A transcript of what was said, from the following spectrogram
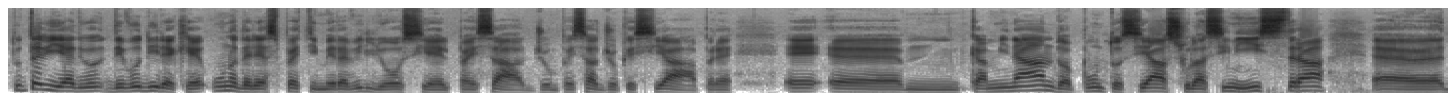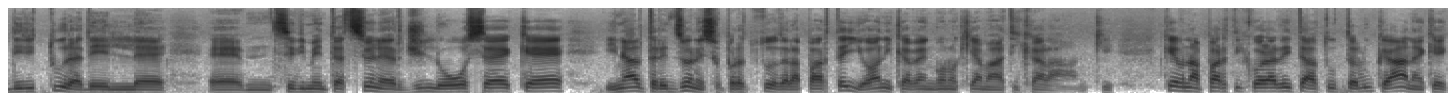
Tuttavia devo, dire che uno degli aspetti meravigliosi è il paesaggio, un paesaggio che si apre e ehm, camminando appunto si ha sulla sinistra eh, addirittura delle eh, sedimentazioni argillose che in altre zone, soprattutto della parte ionica, vengono chiamati calanchi, che è una particolarità tutta lucana che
